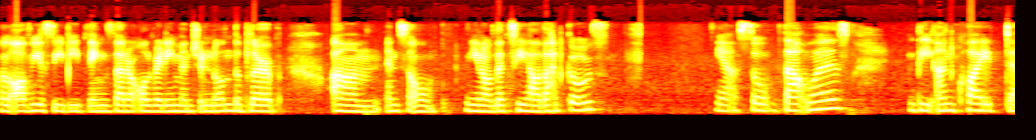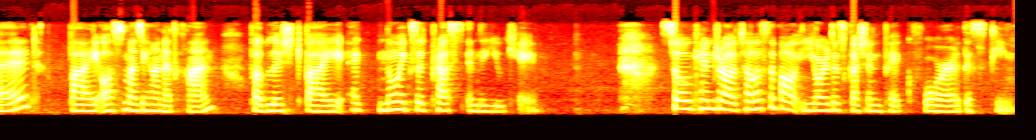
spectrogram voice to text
will obviously be things that are already mentioned on the blurb. Um, and so, you know, let's see how that goes. Yeah, so that was The Unquiet Dead by Ausma Zehanat Khan, published by No Exit Press in the UK. So, Kendra, tell us about your discussion pick for this team.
